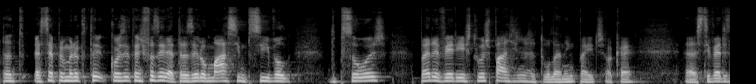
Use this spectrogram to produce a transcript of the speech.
Portanto, essa é a primeira coisa que tens de fazer, é trazer o máximo possível de pessoas para ver as tuas páginas, a tua landing page, ok? Uh, se tiveres,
